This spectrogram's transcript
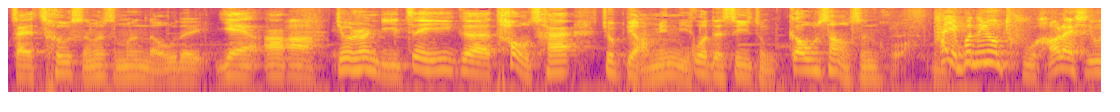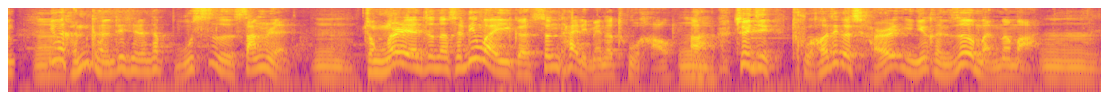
再抽什么什么楼的烟啊。啊，就是说你这一个套餐，就表明你过的是一种高尚生活。他也不能用土豪来形容，因为很可能这些人他不是商人。嗯，总而言之呢，是另外一个生态里面的土豪啊。最近“土豪”这个词儿已经很热门了嘛。嗯。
